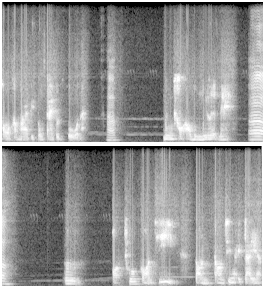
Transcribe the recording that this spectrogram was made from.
ขอขมาที่ตรงใต้ต้นโพนะครับ มึงเขาเอามึงไม่เลิกแน่เออ เออเพราะช่วงก่อนที่ตอนตอนที่ไอ้ใจอะ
